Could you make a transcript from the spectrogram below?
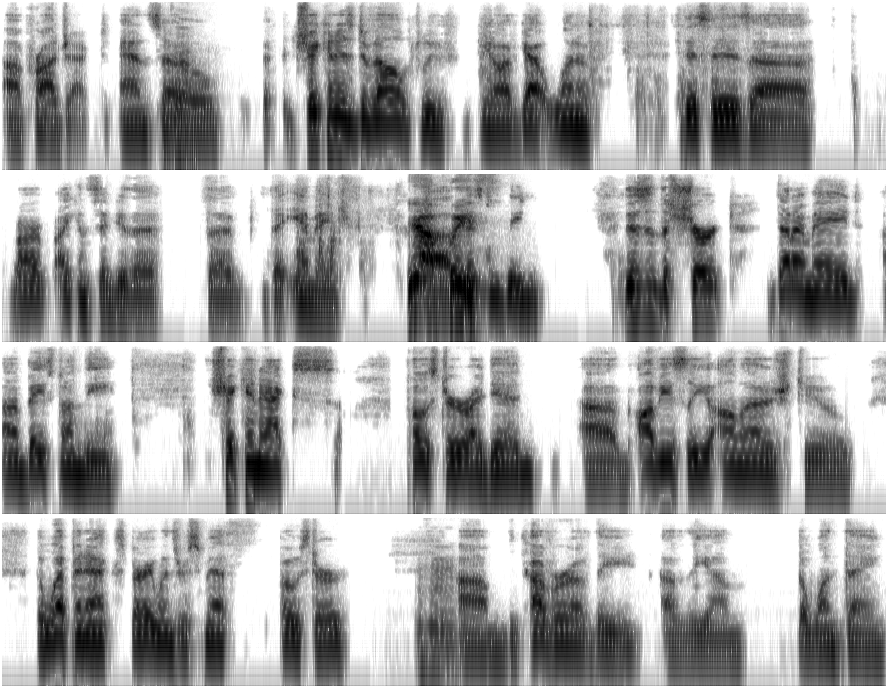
uh, project. And so okay. chicken is developed. We've you know i've got one of this is uh i can send you the the the image. Yeah uh, please. this is the this is the shirt that i made uh, based on the chicken x poster i did. Uh, obviously homage to the weapon x barry windsor smith poster mm-hmm. um, the cover of the of the um, the one thing,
